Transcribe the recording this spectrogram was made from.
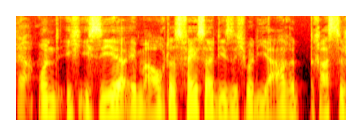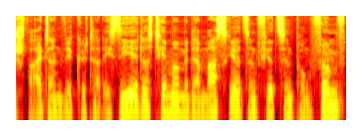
Ja. Und ich, ich sehe eben auch, dass Face ID sich über die Jahre drastisch weiterentwickelt hat. Ich sehe das Thema mit der Maske jetzt in 14.5,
